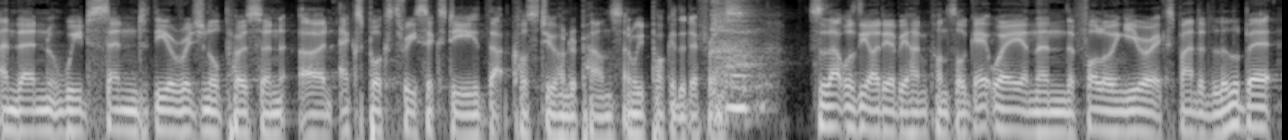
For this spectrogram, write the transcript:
And then we'd send the original person an Xbox 360 that costs 200 pounds and we'd pocket the difference. So that was the idea behind Console Gateway. And then the following year, I expanded a little bit.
